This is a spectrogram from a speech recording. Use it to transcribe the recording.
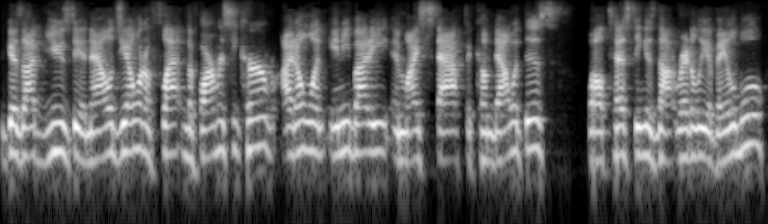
because I've used the analogy. I want to flatten the pharmacy curve. I don't want anybody in my staff to come down with this while testing is not readily available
